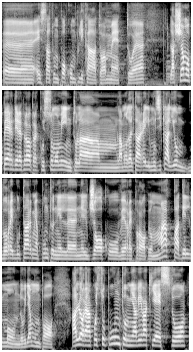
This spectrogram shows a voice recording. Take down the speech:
eh, è stato un po' complicato, ammetto, eh. Lasciamo perdere però per questo momento la, la modalità rally musicali, io vorrei buttarmi appunto nel, nel, gioco vero e proprio, mappa del mondo, vediamo un po'. Allora a questo punto mi aveva chiesto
